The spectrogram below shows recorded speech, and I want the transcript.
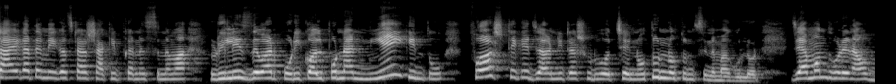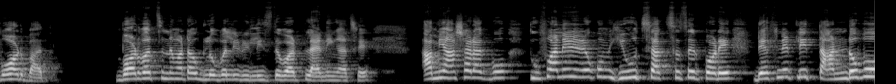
জায়গাতে মেগাস্টার শাকিব খানের সিনেমা রিলিজ দেওয়ার পরিকল্পনা নিয়েই কিন্তু ফার্স্ট থেকে জার্নিটা শুরু হচ্ছে নতুন নতুন সিনেমাগুলোর। যেমন ধরে নাও বরবাদ। বরবাদ সিনেমাটাও গ্লোবালি রিলিজ দেওয়ার প্ল্যানিং আছে। আমি আশা রাখব তুফানের এরকম হিউজ সাকসেসের পরে ডেফিনেটলি তাণ্ডবও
